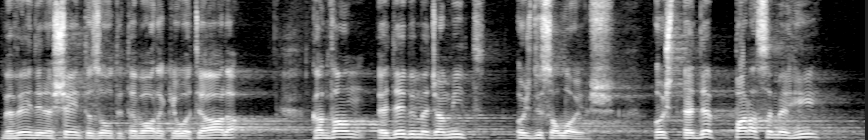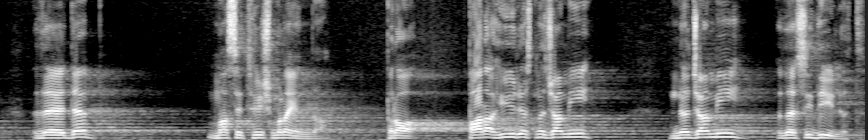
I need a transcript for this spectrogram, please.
me vendin e shenjtë të Zotit te bareke ve teala kanë thënë edebi me xhamit është disa llojesh është edeb para se me hy dhe edeb masi të hysh mrenda pra para hyrjes në xhami në xhami dhe si dilet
